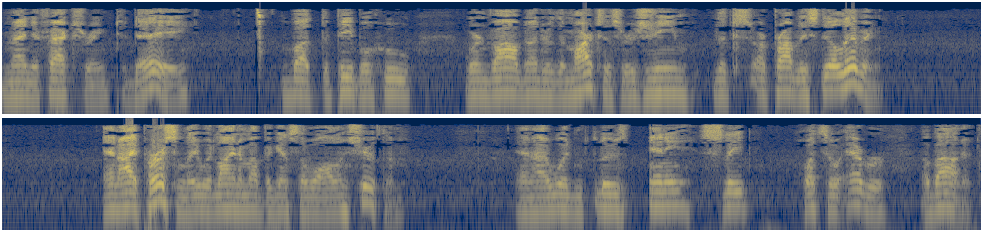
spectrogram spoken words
manufacturing today, but the people who were involved under the Marxist regime that are probably still living. And I personally would line them up against the wall and shoot them. And I wouldn't lose any sleep whatsoever about it.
